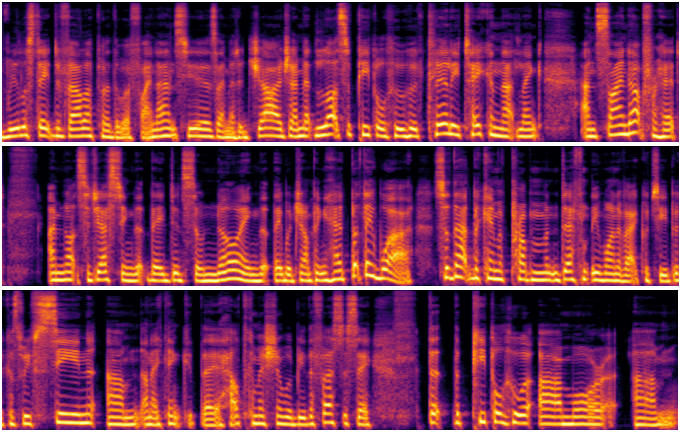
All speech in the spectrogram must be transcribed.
real estate developer, there were financiers, I met a judge, I met lots of people who had clearly taken that link and signed up for it. I'm not suggesting that they did so knowing that they were jumping ahead, but they were. So that became a problem and definitely one of equity because we've seen, um, and I think the health commissioner would be the first to say, that the people who are more um,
